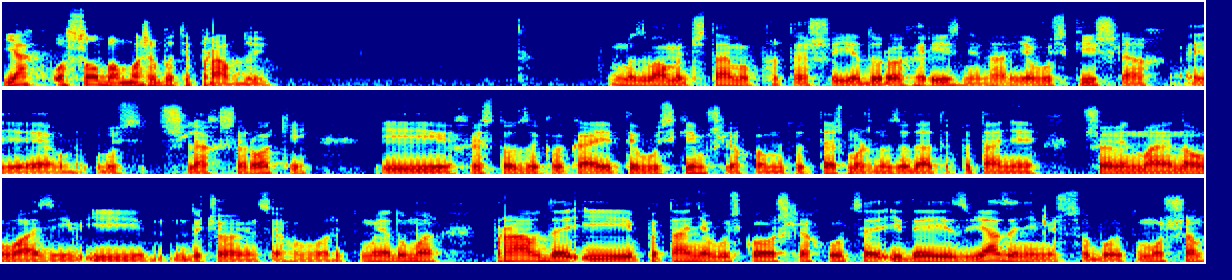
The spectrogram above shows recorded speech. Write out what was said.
як особа може бути правдою? Ми з вами читаємо про те, що є дороги різні, да? є вузький шлях, є шлях широкий. І Христос закликає йти вузьким шляхом. І тут теж можна задати питання, що він має на увазі і до чого він це говорить. Тому я думаю, правда і питання вузького шляху це ідеї зв'язані між собою, тому що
